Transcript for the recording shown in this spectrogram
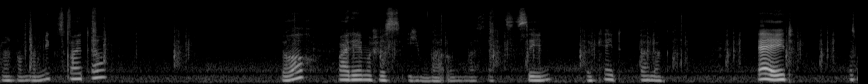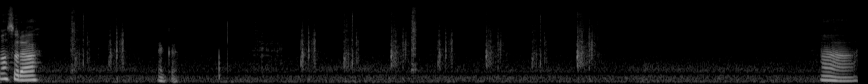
Dann haben wir nichts weiter. Doch, bei dem Riss eben war irgendwas noch zu sehen. Kate, da lang. Kate, was machst du da? Danke. Ha.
